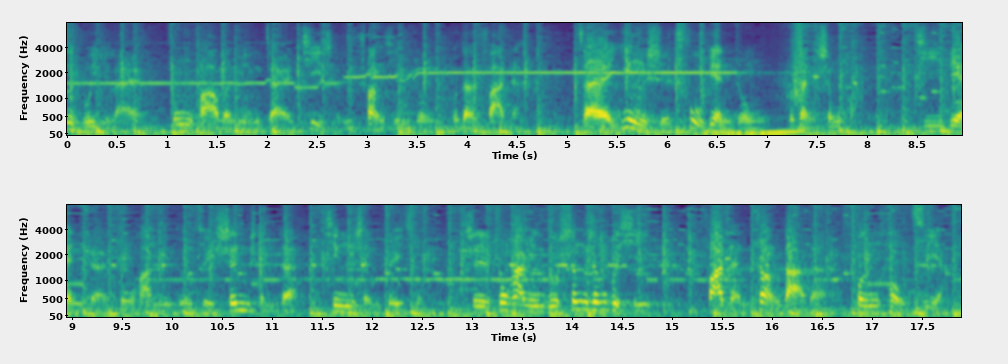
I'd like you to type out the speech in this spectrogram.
自古以来中华文明在继承创新中不断发展在应时处变中不断升华积淀着中华民族最深沉的精神追求是中华民族生生不息发展壮大的丰厚滋养。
